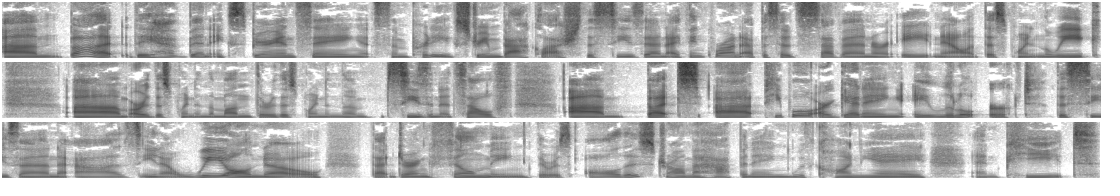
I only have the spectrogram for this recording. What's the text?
Um, but they have been experiencing some pretty extreme backlash this season. I think we're on episode seven or eight now at this point in the week, um, or this point in the month, or this point in the season itself. Um, but uh, people are getting a little irked this season, as you know, we all know that during filming there was all this drama happening with Kanye and Pete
